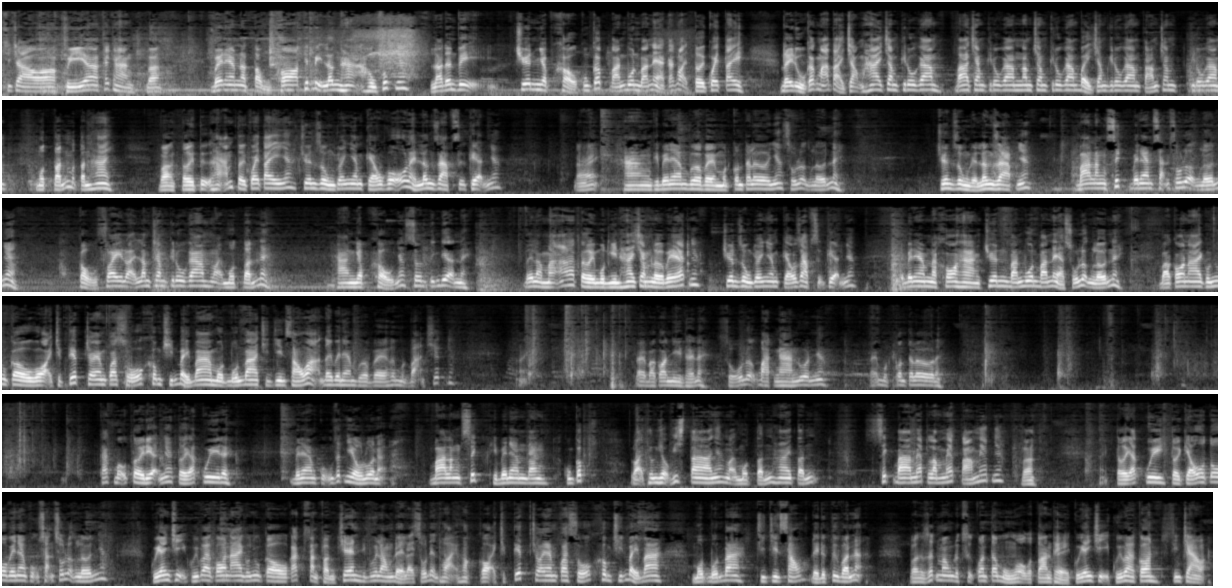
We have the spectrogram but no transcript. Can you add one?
Xin chào ờ, quý ờ, khách hàng. Vâng. Bên em là tổng kho thiết bị lâng hạ Hồng Phúc nhé. Là đơn vị chuyên nhập khẩu cung cấp bán buôn bán lẻ các loại tời quay tay. Đầy đủ các mã tải trọng 200 kg, 300 kg, 500 kg, 700 kg, 800 kg, 1 tấn, 1 tấn 2. Vâng, tời tự hãm, tời quay tay nhé, chuyên dùng cho anh em kéo gỗ này, lâng dạp sự kiện nhé. Đấy, hàng thì bên em vừa về một container nhé, số lượng lớn này. Chuyên dùng để lâng dạp nhé. Ba lăng xích bên em sẵn số lượng lớn nhá. Cẩu xoay loại 500 kg, loại 1 tấn này. Hàng nhập khẩu nhá, sơn tính điện này. Đây là mã tời 1200 lbs nhé, chuyên dùng cho anh em kéo dạp sự kiện nhé. bên em là kho hàng chuyên bán buôn bán lẻ số lượng lớn này. Bà con ai có nhu cầu gọi trực tiếp cho em qua số 0973 143 996 ạ. Đây bên em vừa về hơn một vạn chiếc nhé. Đấy. Đây bà con nhìn thấy này, số lượng bạt ngàn luôn nhé. Đấy một container này. Các mẫu tời điện nhé, tời ắc quy đây. Bên em cũng rất nhiều luôn ạ. Ba lăng xích thì bên em đang cung cấp loại thương hiệu Vista nhé, loại 1 tấn, 2 tấn. Xích 3m, 5m, 8m nhé. Vâng. Đấy, tời ắc quy, tời kéo ô tô bên em cũng sẵn số lượng lớn nhé. Quý anh chị, quý bà con ai có nhu cầu các sản phẩm trên thì vui lòng để lại số điện thoại hoặc gọi trực tiếp cho em qua số 0973 143 996 để được tư vấn ạ. Vâng, rất mong được sự quan tâm ủng hộ của toàn thể quý anh chị, quý bà con. Xin chào ạ.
